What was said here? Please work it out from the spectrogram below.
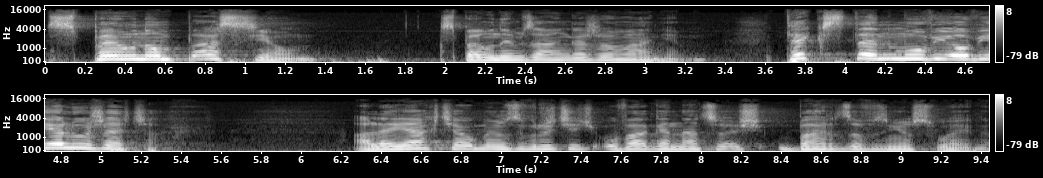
z pełną pasją, z pełnym zaangażowaniem. Tekst ten mówi o wielu rzeczach, ale ja chciałbym zwrócić uwagę na coś bardzo wzniosłego.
